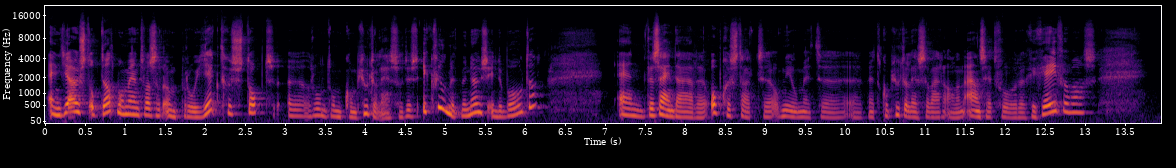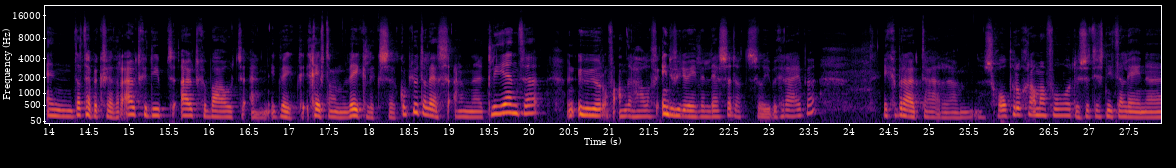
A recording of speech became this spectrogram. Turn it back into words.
En juist op dat moment was er een project gestopt rondom computerlessen. Dus ik viel met mijn neus in de boter. En we zijn daar opgestart opnieuw met, met computerlessen waar al een aanzet voor gegeven was. En dat heb ik verder uitgediept, uitgebouwd. En ik, geef dan wekelijks computerles aan cliënten. Een uur of anderhalf individuele lessen, dat zul je begrijpen. Ik gebruik daar um, een schoolprogramma voor. Dus het is niet alleen uh,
